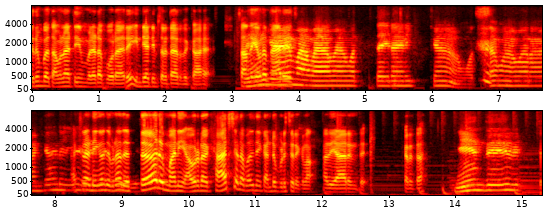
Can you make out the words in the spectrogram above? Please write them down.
திரும்ப தமிழ்நாடு டீம் விளையாட போறாரு இந்தியா டீம் செலக்ட் ஆகிறதுக்காக. ஆக்சுவலா நீங்க வந்து எப்படின்னா தேர்ட் மணி அவரோட ஹேர் ஸ்டைல பார்த்து நீங்க கண்டுபிடிச்சிருக்கலாம். அது யாருன்ட்டு. கரெக்டா நேந்து விட்ட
